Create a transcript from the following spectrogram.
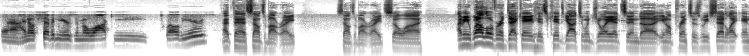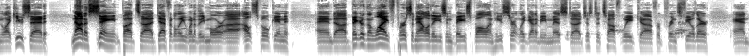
Yeah, I know seven years in Milwaukee, 12 years. I think that sounds about right. Sounds about right. So, uh, I mean, well over a decade, his kids got to enjoy it, and uh, you know, Prince, as we said, like and like you said, not a saint, but uh, definitely one of the more uh, outspoken and uh, bigger than life personalities in baseball, and he's certainly going to be missed. Uh, just a tough week uh, for Prince Fielder and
